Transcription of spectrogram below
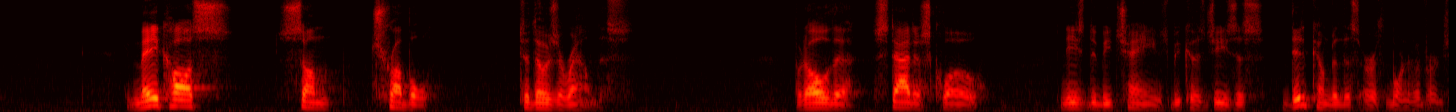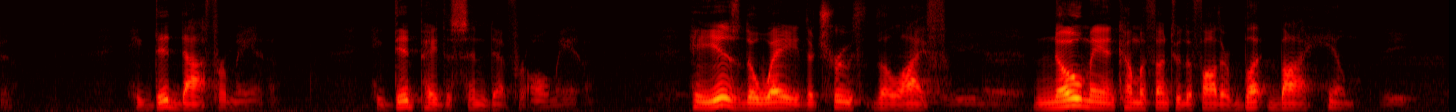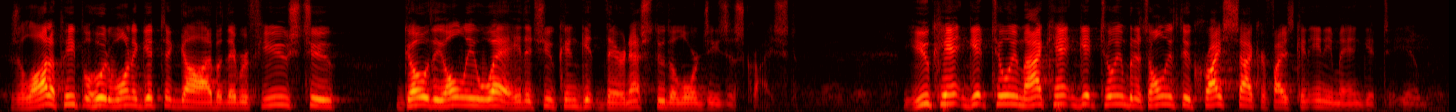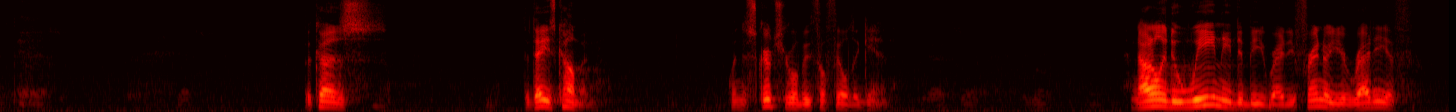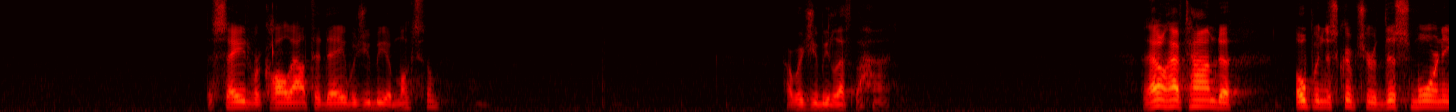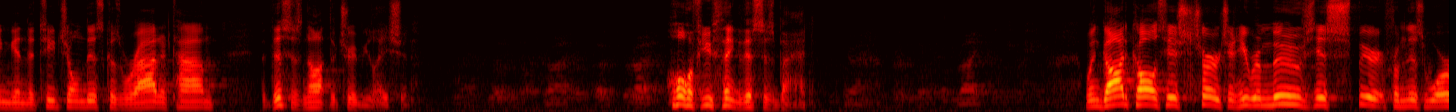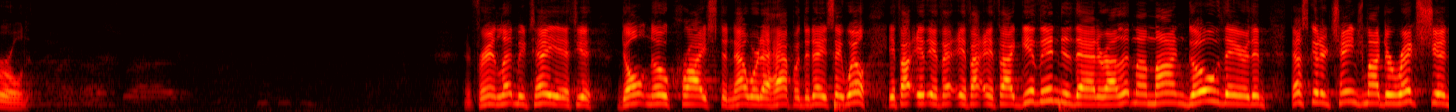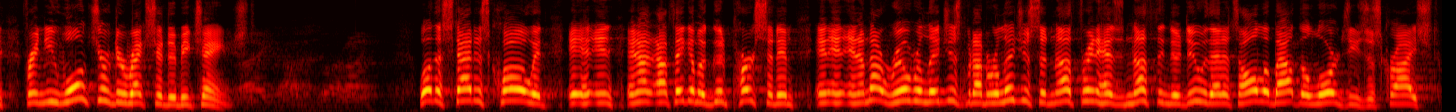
it may cause some trouble to those around us. But oh, the status quo needs to be changed because Jesus did come to this earth born of a virgin. He did die for man. He did pay the sin debt for all man. He is the way, the truth, the life. No man cometh unto the Father but by him. There's a lot of people who would want to get to God, but they refuse to go the only way that you can get there, and that's through the Lord Jesus Christ. You can't get to him, I can't get to him, but it's only through Christ's sacrifice can any man get to him. Because the day's coming when the scripture will be fulfilled again. Not only do we need to be ready, friend, are you ready? If the saved were called out today, would you be amongst them? Or would you be left behind? And I don't have time to open the scripture this morning and to teach on this because we're out of time, but this is not the tribulation. Oh, if you think this is bad when God calls His church and He removes His spirit from this world. And friend, let me tell you, if you don't know Christ and that were to happen today, say, well, if I, if, if, if, I, if I give into that or I let my mind go there, then that's going to change my direction. Friend, you want your direction to be changed. Well, the status quo, and, and, and I, I, think I'm a good person, and, and, and I'm not real religious, but I'm religious enough, friend, it has nothing to do with that. It's all about the Lord Jesus Christ.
